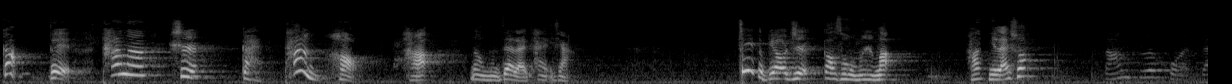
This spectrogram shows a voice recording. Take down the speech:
杠，对，它呢是感叹号。好，那我们再来看一下，这个标志告诉我们什么？好，你来说。防止火灾。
